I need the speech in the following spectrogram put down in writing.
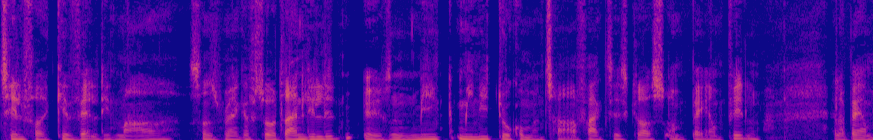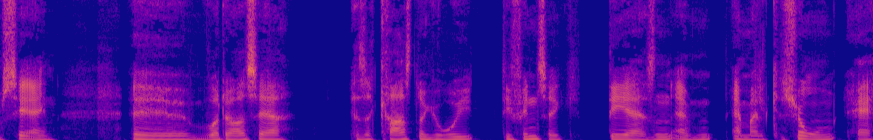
tilføjet gevaldigt meget, sådan som jeg kan forstå. Der er en lille øh, sådan mini-dokumentar faktisk også om bag om film, eller bag om serien, øh, hvor det også er, altså Carsten og Juri, de findes ikke. Det er sådan en amalgation af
